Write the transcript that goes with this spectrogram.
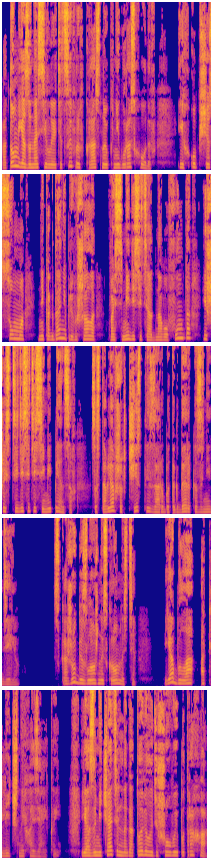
Потом я заносила эти цифры в Красную книгу расходов. Их общая сумма никогда не превышала 81 фунта и 67 пенсов, составлявших чистый заработок Дерека за неделю. Скажу без ложной скромности, я была отличной хозяйкой. Я замечательно готовила дешевые потроха.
